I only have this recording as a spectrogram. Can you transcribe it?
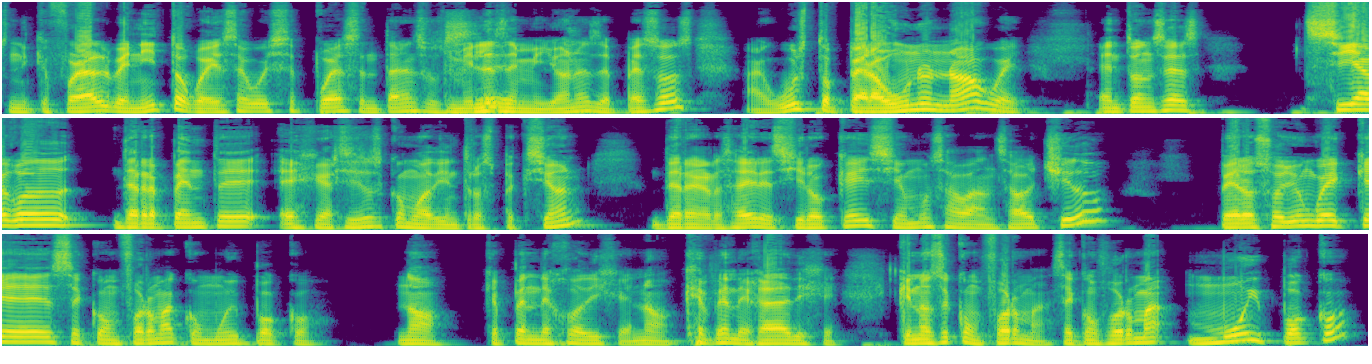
pues ni que fuera el Benito, güey. Ese güey se puede sentar en sus miles de millones de pesos a gusto, pero uno no, güey. Entonces, sí hago de repente ejercicios como de introspección, de regresar y decir, ok, sí hemos avanzado chido, pero soy un güey que se conforma con muy poco. No, qué pendejo dije, no, qué pendejada dije. Que no se conforma, se conforma muy poco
